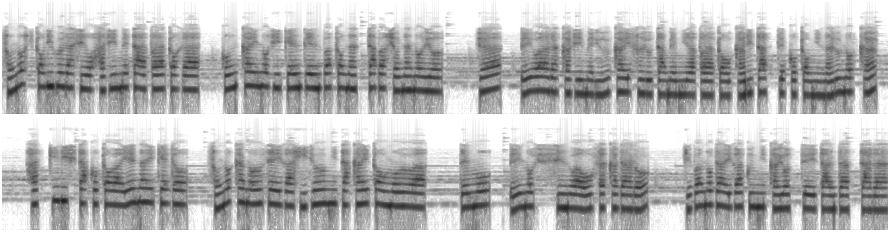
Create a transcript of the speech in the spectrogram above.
その一人暮らしを始めたアパートが、今回の事件現場となった場所なのよ。じゃあ、A はあらかじめ誘拐するためにアパートを借りたってことになるのか？はっきりしたことは言えないけど、その可能性が非常に高いと思うわ。でも、A の出身は大阪だろ？千葉の大学に通っていたんだったら、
